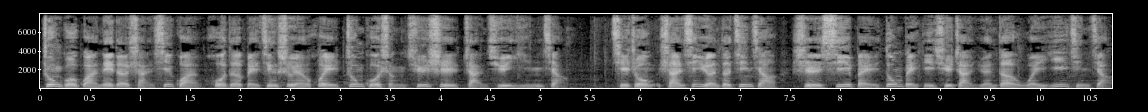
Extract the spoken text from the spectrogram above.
中国馆内的陕西馆获得北京世园会中国省区市展区银奖。其中，陕西园的金奖是西北、东北地区展园的唯一金奖。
